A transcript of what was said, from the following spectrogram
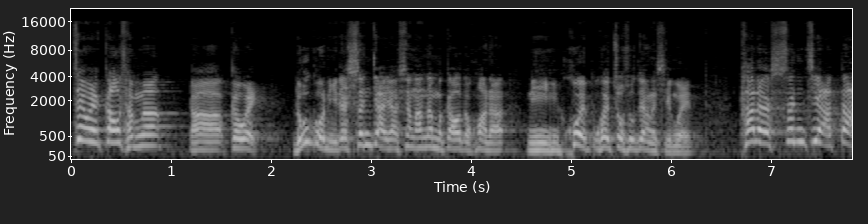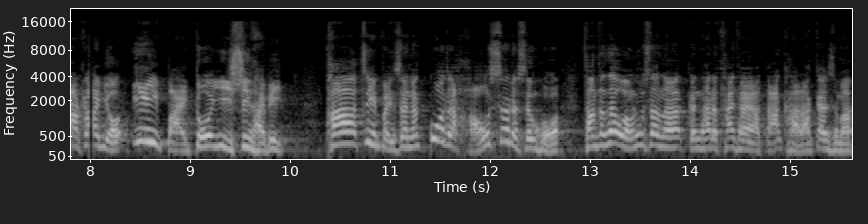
这位高层呢，啊、各位，如果你的身价要像他那么高的话呢，你会不会做出这样的行为？他的身价大概有一百多亿新台币。他自己本身呢，过着豪奢的生活，常常在网络上呢跟他的太太啊打卡啦，干什么？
